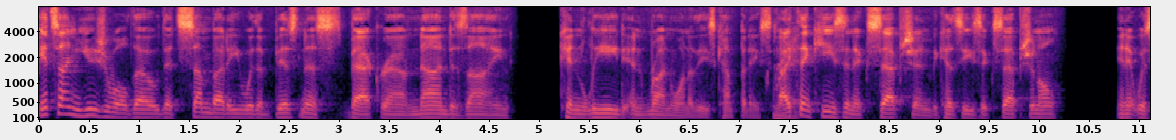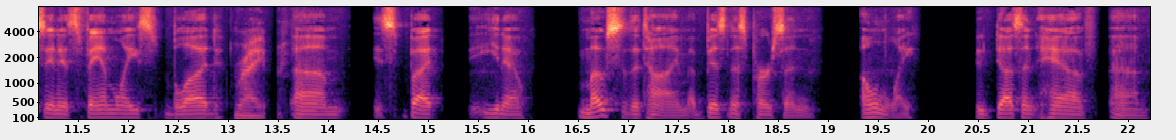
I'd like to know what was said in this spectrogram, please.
It's unusual though that somebody with a business background, non-design, can lead and run one of these companies. I think he's an exception because he's exceptional, and it was in his family's blood. Right. Um, it's, but you know, most of the time, a business person only who doesn't have um,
